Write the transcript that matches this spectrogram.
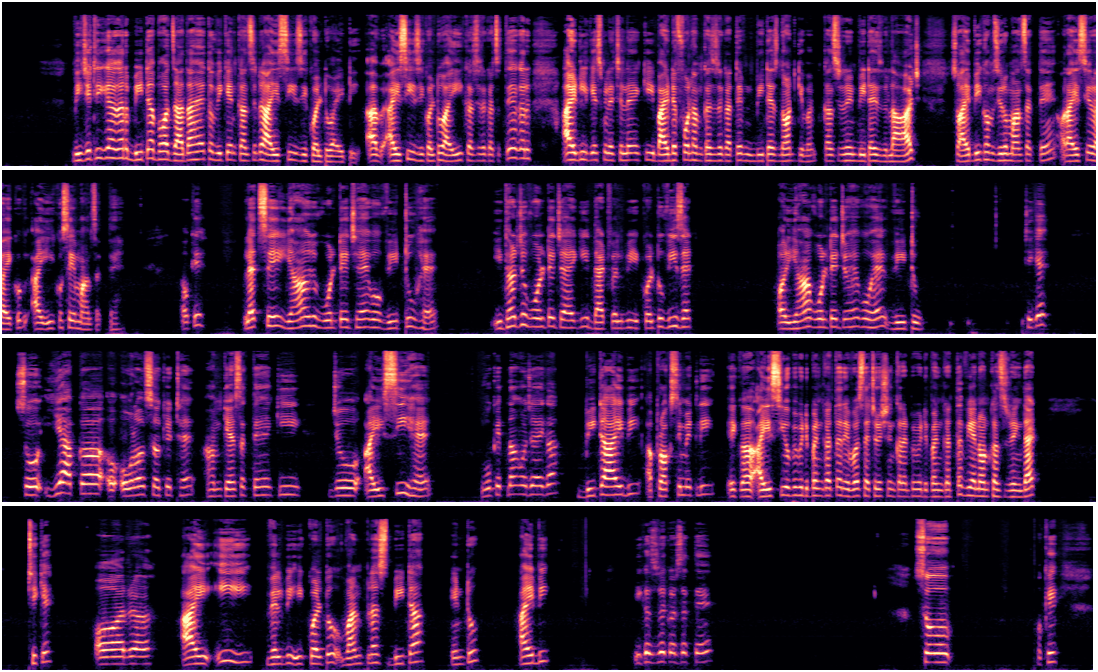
BJT का अगर बीटा बहुत ज़्यादा है तो we can consider I C is equal to I T अब I C is equal to I consider कर सकते हैं। अगर आइडियल केस में ले चले कि बाय डिफ़ॉल्ट हम कंसिडर करते हैं beta is not given considering beta is large so I B को हम ज़ीरो मान सकते हैं और आई सी और आई को आई ई को सेम मान सकते हैं। ओके लेट्स से यहाँ जो वोल्टेज है वो वी टू है। इधर जो वोल्टेज आएगी that will be equal to V Z और यहाँ वोल्टेज जो है वो है वी टू ठीक है? सो so, ये आपका ओवरऑल सर्किट है। हम कह सकते हैं कि जो आईसी है वो कितना हो जाएगा? बीटा आई बी अप्रोक्सीमेटली एक आईसीओ पे भी डिपेंड करता है रिवर्स सेचुरेशन करंट पे भी डिपेंड करता है। We are not considering that ठीक है? और I E will be equal to one plus beta into I B consider कर सकते हैं। So okay?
